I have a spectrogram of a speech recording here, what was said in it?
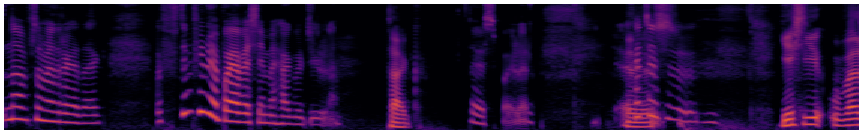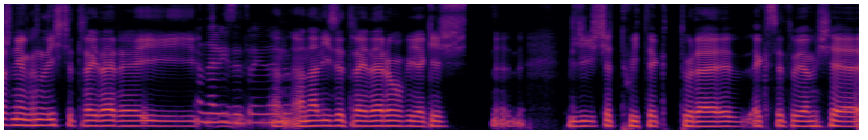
No, w sumie trochę tak. W tym filmie pojawia się Mecha Godzilla. Tak. To jest spoiler. E, Chociaż Jeśli uważnie oglądaliście trailery i... Analizy trailerów. An, analizy trailerów i jakieś... y, Widzieliście tweety, które ekscytują się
